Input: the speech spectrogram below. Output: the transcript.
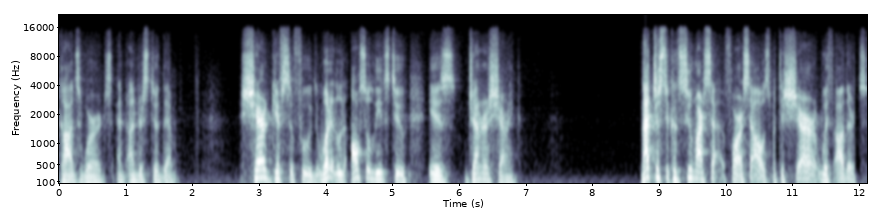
God's words and understood them. Share gifts of food. What it also leads to is generous sharing. Not just to consume our, for ourselves, but to share with others.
